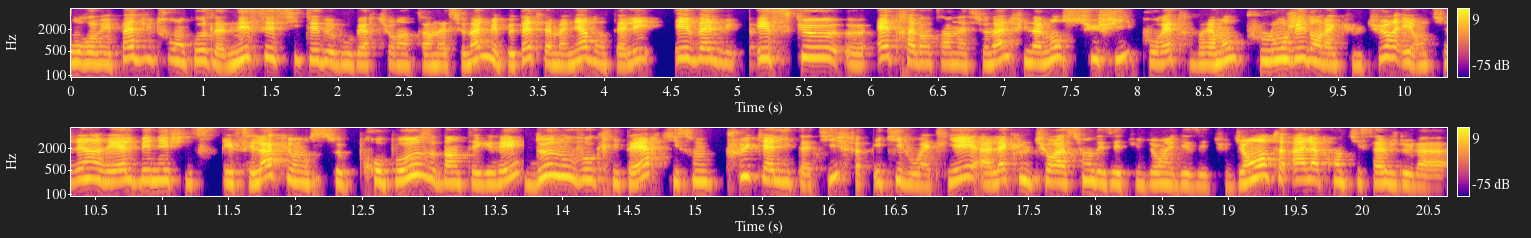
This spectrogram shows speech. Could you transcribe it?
on ne remet pas du tout en cause la nécessité de l'ouverture internationale, mais peut-être la manière dont elle est évaluée. Est-ce que euh, être à l'international finalement suffit pour être vraiment plongé dans la culture et en tirer un réel bénéfice? Et c'est là qu'on se propose d'intégrer de nouveaux critères qui sont plus qualitatifs et qui vont être liés à l'acculturation des étudiants et des étudiantes, à l'apprentissage de la,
